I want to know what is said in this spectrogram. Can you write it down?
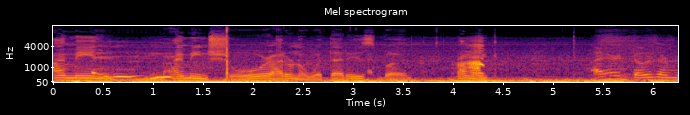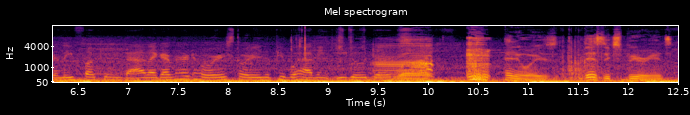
I mean, I mean, sure. I don't know what that is, but I'm like, I heard those are really fucking bad. Like I've heard horror stories of people having ego deaths. well. anyways, this experience,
